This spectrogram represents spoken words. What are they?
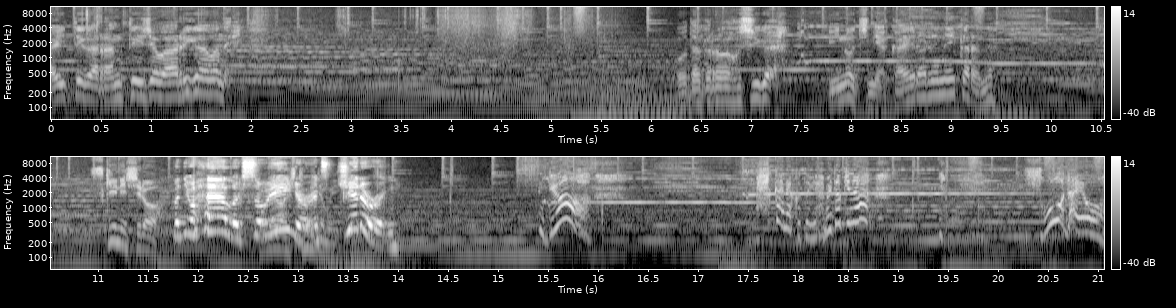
相手が蘭亭じゃ割りが合わね。えお宝は欲しいが命には変えられねえからな。好きにしろ。But your hair looks so eager, it's jittering. りょうバカなことやめときな。そうだよ。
